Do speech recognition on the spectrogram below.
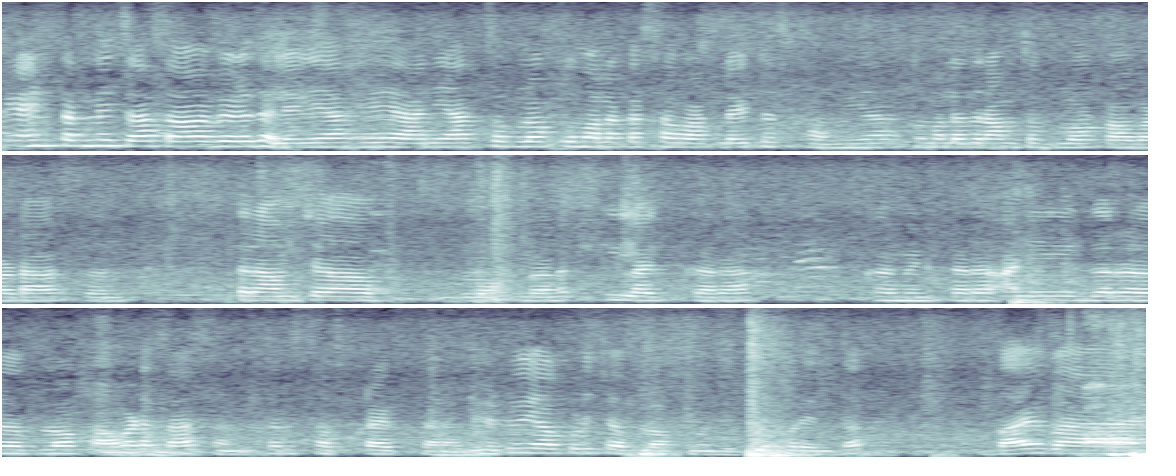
Blog end करण्याचा आता वेळ झालेली आहे आणि आजचा ब्लॉग तुम्हाला कसा वाटला इथंच थांबूया. तुम्हाला जर आमचा ब्लॉग आवडला असेल तर आमच्या ब्लॉगला नक्की लाईक करा कमेंट करा आणि जर ब्लॉग आवडायचा असेल तर सबस्क्राईब करा. भेटूया पुढच्या ब्लॉगमध्ये. तोपर्यंत बाय बाय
